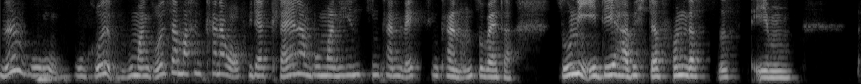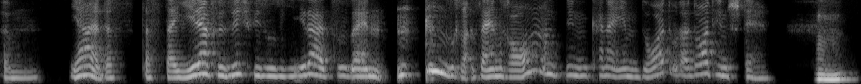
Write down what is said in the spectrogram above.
ne? wo, hm. wo, wo man größer machen kann, aber auch wieder kleiner, wo man hinziehen kann, wegziehen kann und so weiter. So eine Idee habe ich davon, dass das eben, ähm, ja, dass, dass da jeder für sich, wie so jeder hat so seinen, seinen Raum und den kann er eben dort oder dorthin stellen. Mhm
